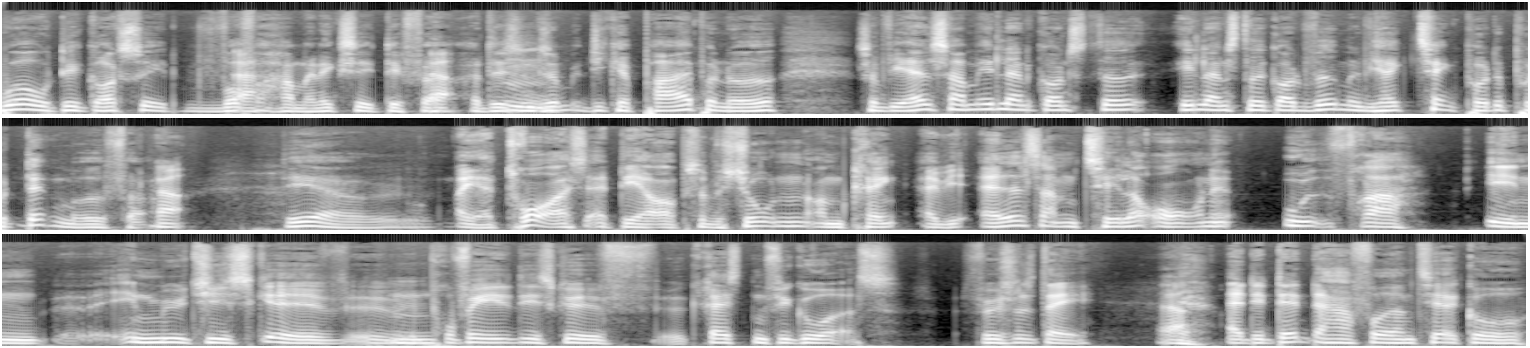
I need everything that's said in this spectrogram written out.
wow, det er godt set. Hvorfor Ja. har man ikke set det før? Ja. Og det er sådan, Mm. de kan pege på noget, som vi alle sammen et eller andet, godt sted, et eller andet sted godt ved, men vi har ikke tænkt på det på den måde før. Ja. Det er jo... Og jeg tror også, at det er observationen omkring, at vi alle sammen tæller årene ud fra en, en mytisk, øh, mm. Mm. profetisk øh, kristen figurs fødselsdag. Ja. At det er den, der har fået ham til at gå,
